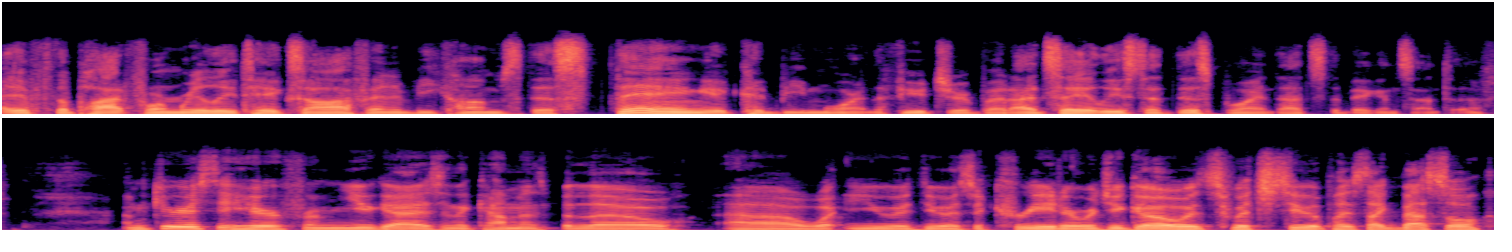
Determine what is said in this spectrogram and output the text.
if the platform really takes off and it becomes this thing, it could be more in the future. But I'd say at least at this point, that's the big incentive. I'm curious to hear from you guys in the comments below uh, what you would do as a creator. Would you go and switch to a place like Vessel?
